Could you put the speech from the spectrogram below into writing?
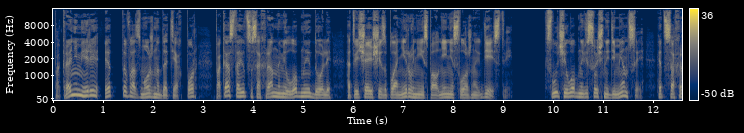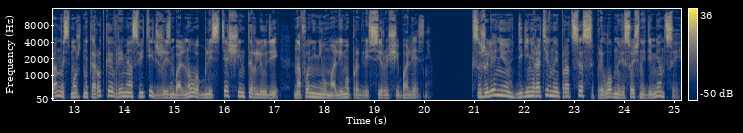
По крайней мере, это возможно до тех пор, пока остаются сохранными лобные доли, отвечающие за планирование и исполнение сложных действий. В случае лобно-височной деменции – эта сохранность может на короткое время осветить жизнь больного блестящей интерлюдией на фоне неумолимо прогрессирующей болезни. К сожалению, дегенеративные процессы при лобно-височной деменции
